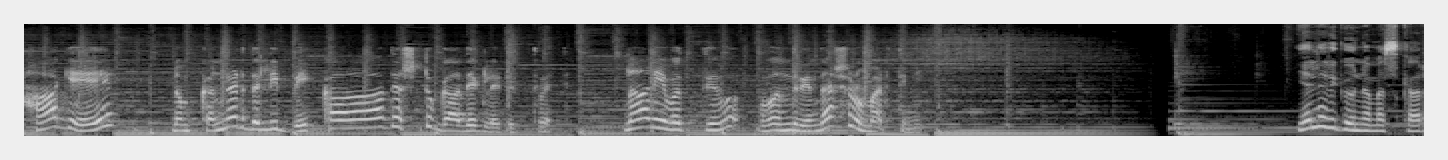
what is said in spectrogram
ಹಾಗೆ ನಮ್ಮ ಕನ್ನಡದಲ್ಲಿ ಬೇಕಾದಷ್ಟು ಗಾದೆಗಳಿರುತ್ತವೆ. ನಾನಿವತ್ತು ಒಂದರಿಂದ ಶುರು ಮಾಡ್ತೀನಿ. ಎಲ್ಲರಿಗೂ ನಮಸ್ಕಾರ.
